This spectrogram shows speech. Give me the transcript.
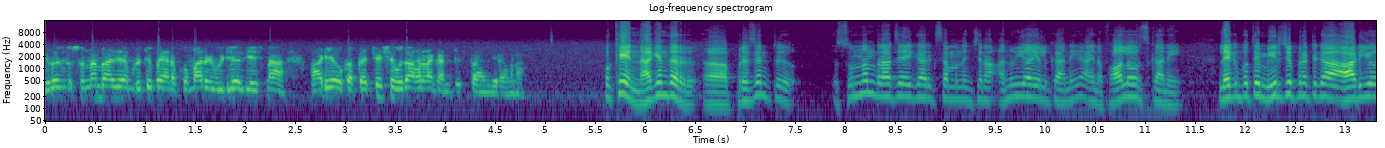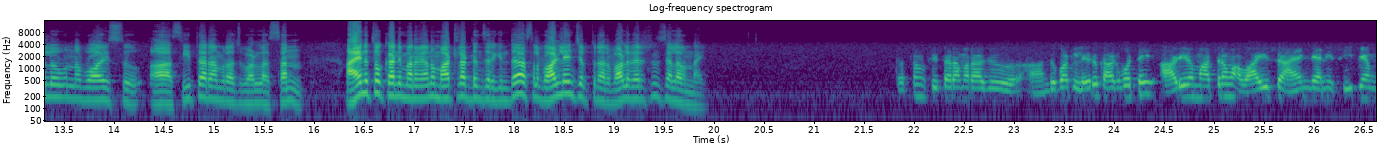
ఈ రోజు సున్నం రాజా మృతిపై ఆయన కుమారుడు వీడియోలు చేసిన ఆడియో ఒక ప్రత్యక్ష ఉదాహరణ కనిపిస్తా ఉంది రమణ. ఓకే నాగేందర్ ప్రజెంట్ సున్నం రాజయ్య గారికి సంబంధించిన అనుయాయులు కానీ ఆయన ఫాలోవర్స్ కానీ లేకపోతే మీరు చెప్పినట్టుగా ఆడియోలో ఉన్న వాయిస్ ఆ సీతారామరాజు వాళ్ళ సన్ ఆయనతో కానీ మనం ఏమైనా మాట్లాడడం జరిగిందా? అసలు వాళ్ళు ఏం చెప్తున్నారు? వాళ్ళ వెర్షన్స్ ఎలా ఉన్నాయి? ప్రస్తుతం సీతారామరాజు అందుబాటులో లేరు. కాకపోతే ఆడియో మాత్రం ఆ వాయిస్ ఆయనది అని సిపిఎం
